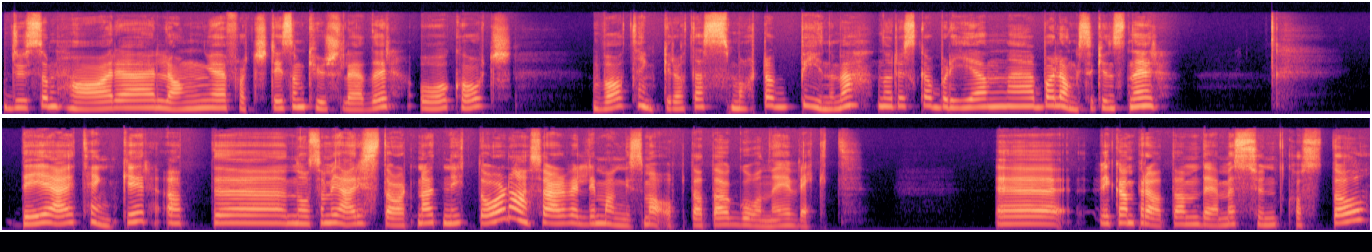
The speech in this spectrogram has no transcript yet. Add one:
Du som har eh, lang fartstid som kursleder og coach. Hva tenker du at det er smart å begynne med når du skal bli en eh, balansekunstner? Det jeg tenker, at uh, nå som vi er i starten av et nytt år, da, så er det veldig mange som er opptatt av å gå ned i vekt. Uh, vi kan prate om det med sunt kosthold,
